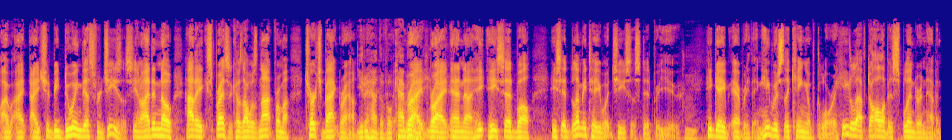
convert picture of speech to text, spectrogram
I, I, should be doing this for Jesus. You know, I didn't know how to express it because I was not from a church background. You didn't have the vocabulary, right? Right. And uh, he he said, well, he said, let me tell you what Jesus did for you. Mm. He gave everything. He was the King of glory. He left all of his splendor in heaven.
